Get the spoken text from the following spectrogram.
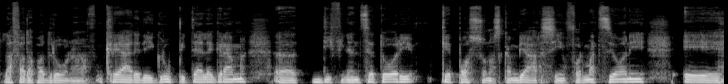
la fa da padrona, creare dei gruppi Telegram eh, di finanziatori che possono scambiarsi informazioni e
